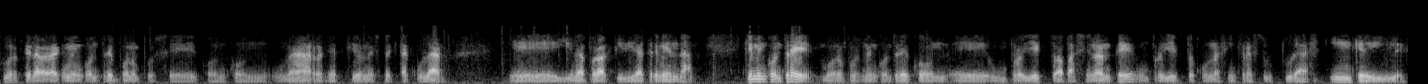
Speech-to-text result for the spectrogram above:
suerte, la verdad que me encontré, bueno, pues eh, con, con una recepción espectacular eh, y una proactividad tremenda. ¿Qué me encontré? Bueno, pues me encontré con eh, un proyecto apasionante, un proyecto con unas infraestructuras increíbles,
